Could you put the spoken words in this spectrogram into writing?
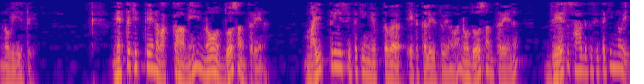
නොවිය යුතුයි. මෙත්ත චිත්තේන වක්කාමේ නෝ දෝසන්තරේන. මෛත්‍රී සිතකින් යුක්තව ඒක කළ යුතු වෙනවා. නෝ දෝසන්තරේන. ද්වේෂ සහගත සිතකින් නොවේ.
